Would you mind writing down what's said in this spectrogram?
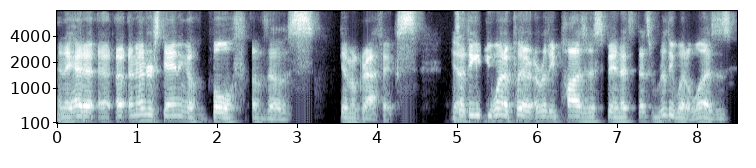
And they had a, a, an understanding of both of those demographics. Yeah. So I think if you want to put a really positive spin, that's that's really what it was. Is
